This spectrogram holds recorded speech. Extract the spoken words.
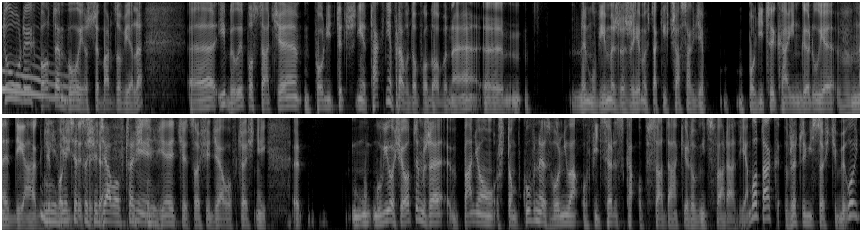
których potem było jeszcze bardzo wiele. E, I były postacie politycznie tak nieprawdopodobne. E, My mówimy, że żyjemy w takich czasach, gdzie polityka ingeruje w media, gdzie Nie wiecie, co się działo wcześniej. Nie wiecie, co się działo wcześniej. Mówiło się o tym, że panią Sztąpkównę zwolniła oficerska obsada kierownictwa radia. Bo tak w rzeczywistości było i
